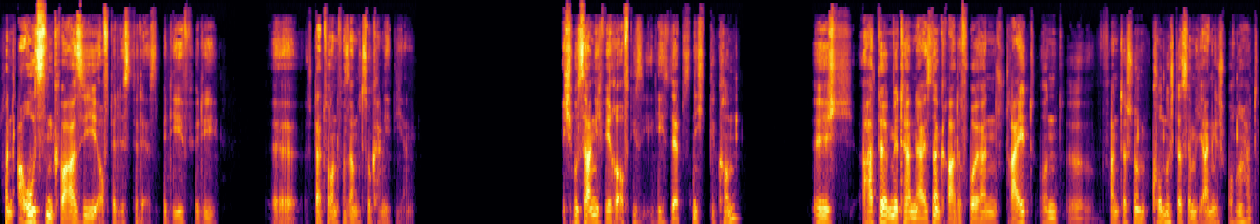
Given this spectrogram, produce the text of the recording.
von außen quasi auf der Liste der SPD für die äh, Stadtverordnetenversammlung zu kandidieren. Ich muss sagen, ich wäre auf diese Idee selbst nicht gekommen. Ich hatte mit Herrn Neisner gerade vorher einen Streit und äh, fand das schon komisch, dass er mich angesprochen hat.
